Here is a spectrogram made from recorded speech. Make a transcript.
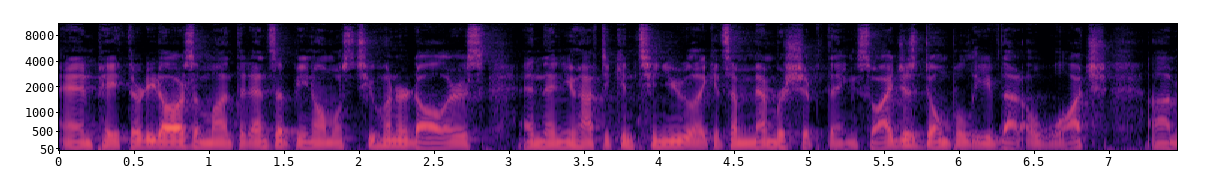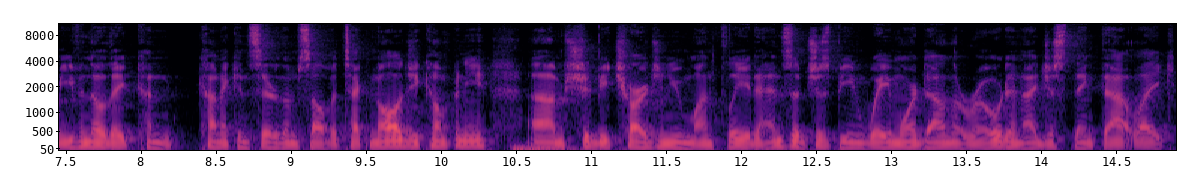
and pay $30 a month. It ends up being almost $200 and then you have to continue like it's a membership thing. So I just don't believe that a watch, um, even though they can kind of consider themselves a technology company, um, should be charging you monthly. It ends up just being way more down the road. And I just think that like,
